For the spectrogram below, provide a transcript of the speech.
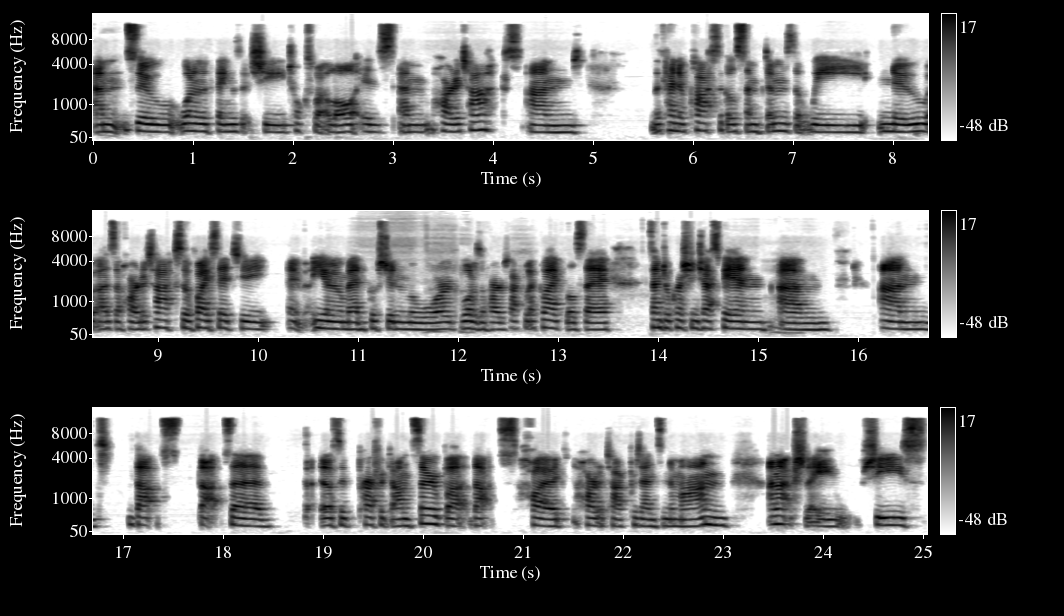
Um, so one of the things that she talks about a lot is um, heart attacks and the kind of classical symptoms that we know as a heart attack. So if I said to um, you know a medical student in the ward, what does a heart attack look like? They'll say central crushing chest pain, mm. um, and that's that's a that's a perfect answer, but that's how a heart attack presents in a man. And actually, she's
